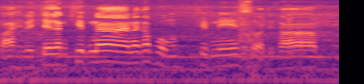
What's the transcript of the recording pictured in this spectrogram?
ไปเดี๋ยวเจอกันคลิปหน้านะครับผม คลิปนี้สวัสดีครับ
